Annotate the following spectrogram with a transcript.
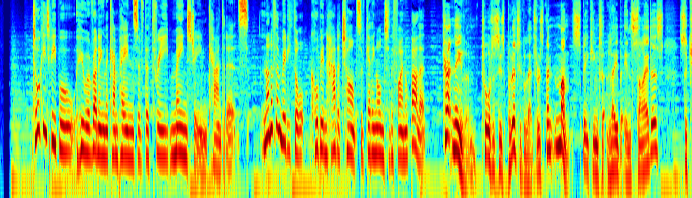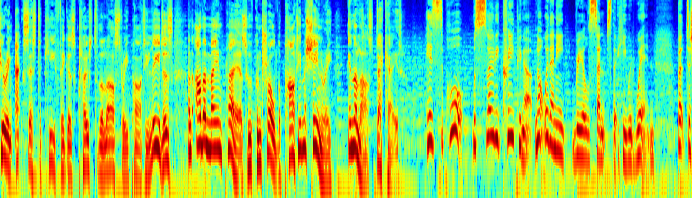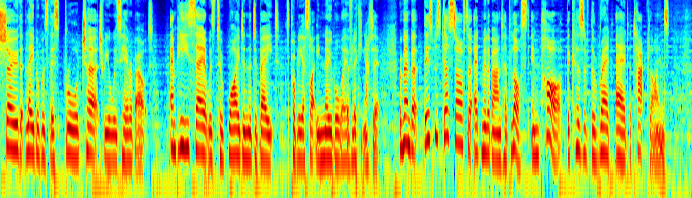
Talking to people who were running the campaigns of the three mainstream candidates, none of them really thought Corbyn had a chance of getting onto the final ballot. Cat Neilan, Tortoise's political editor, has spent months speaking to Labour insiders, securing access to key figures close to the last three party leaders, and other main players who've controlled the party machinery in the last decade. His support was slowly creeping up, not with any real sense that he would win, but to show that Labour was this broad church we always hear about. MPs say it was to widen the debate. That's probably a slightly noble way of looking at it. Remember, this was just after Ed Miliband had lost, in part because of the Red Ed attack lines.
